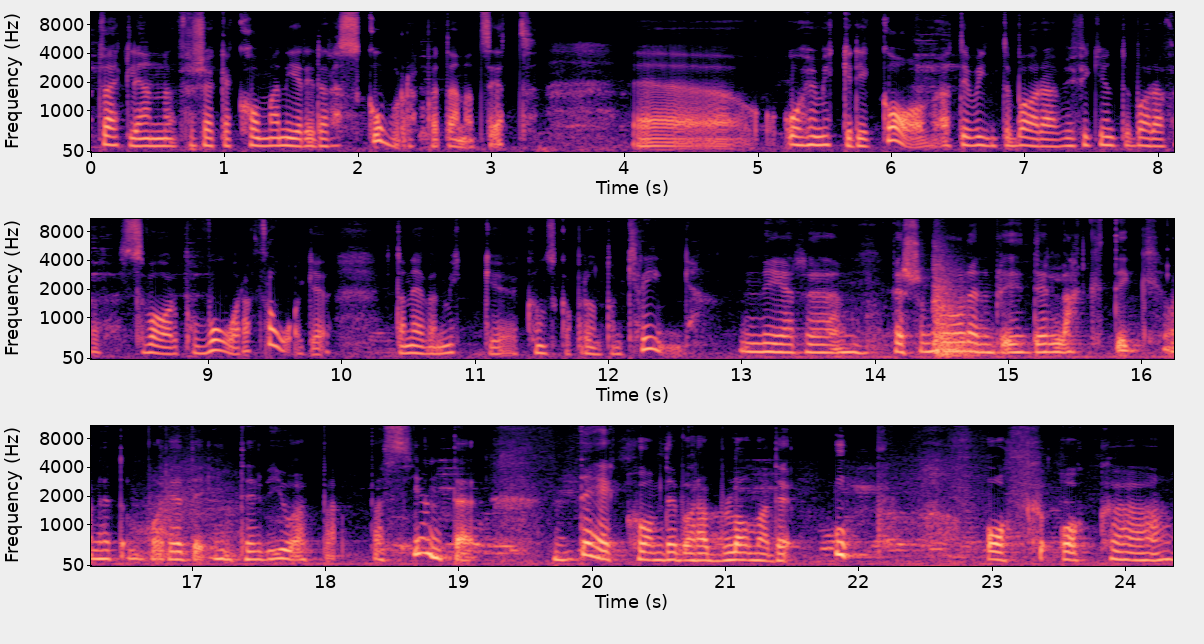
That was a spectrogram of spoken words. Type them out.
att verkligen försöka komma ner i deras skor på ett annat sätt. Eh, och hur mycket det gav. Att det var inte bara, vi fick ju inte bara svar på våra frågor utan även mycket kunskap runt omkring. När eh, personalen blev delaktig och när de började intervjua patienter, det kom det bara blommade upp. Och, och uh,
